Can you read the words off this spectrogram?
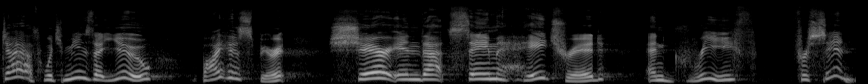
death, which means that you, by his Spirit, share in that same hatred and grief for sin.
